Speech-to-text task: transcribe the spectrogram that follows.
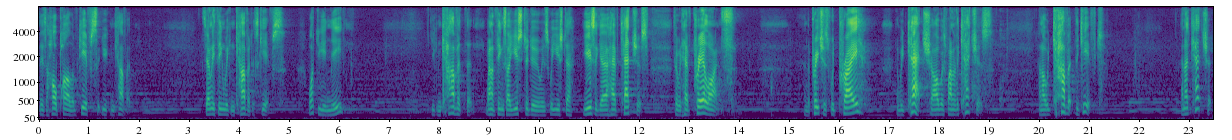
There's a whole pile of gifts that you can covet. The only thing we can covet as gifts. What do you need? You can covet them. One of the things I used to do is we used to, years ago, have catches. So we'd have prayer lines. And the preachers would pray and we'd catch. I was one of the catchers. And I would covet the gift. And I'd catch it.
